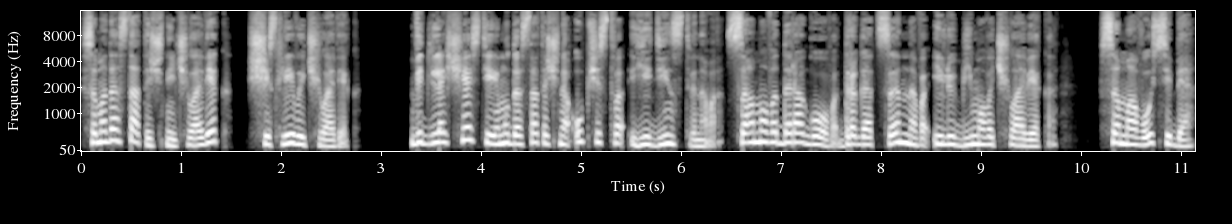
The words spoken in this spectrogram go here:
Самодостаточный человек — счастливый человек. Ведь для счастья ему достаточно общества единственного, самого дорогого, драгоценного и любимого человека — самого себя.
